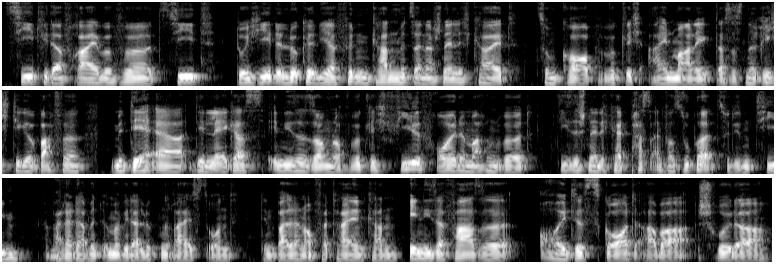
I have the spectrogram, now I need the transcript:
zieht wieder Freiwürfe, zieht durch jede Lücke, die er finden kann mit seiner Schnelligkeit zum Korb wirklich einmalig. Das ist eine richtige Waffe, mit der er den Lakers in dieser Saison noch wirklich viel Freude machen wird diese Schnelligkeit passt einfach super zu diesem Team, weil er damit immer wieder Lücken reißt und den Ball dann auch verteilen kann. In dieser Phase heute scored aber Schröder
